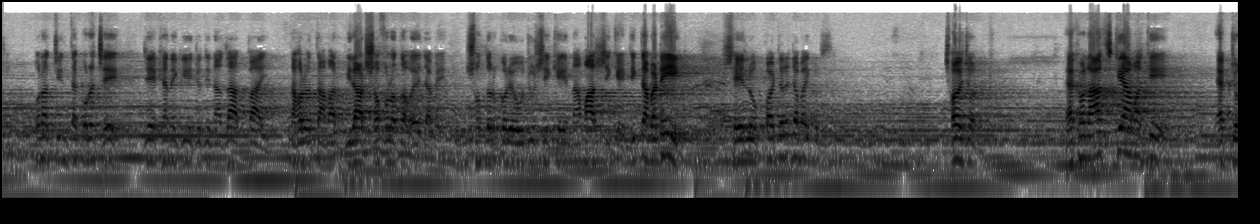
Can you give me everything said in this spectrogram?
জন্য। ওরা চিন্তা করেছে যে এখানে গিয়ে যদি নাজাদ পাই, তাহলে তো আমার বিরাট সফলতা হয়ে যাবে। সুন্দর করে উজু শিখে, নামাজ শিখে, ঠিক না ঠিক সেই লোক কয়টারে জবাই করছে? ছয় জন এখন আজকে আমাকে একজন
